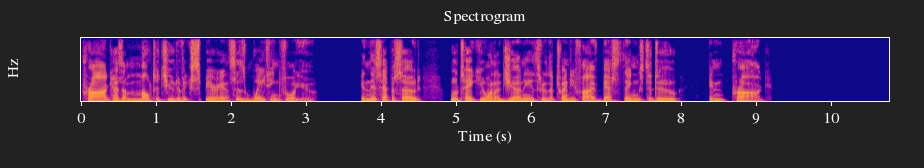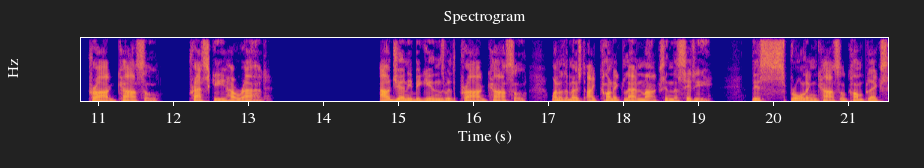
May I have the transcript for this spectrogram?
Prague has a multitude of experiences waiting for you. In this episode, we'll take you on a journey through the 25 best things to do in Prague. Prague Castle, Pražský hrad. Our journey begins with Prague Castle, one of the most iconic landmarks in the city. This sprawling castle complex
